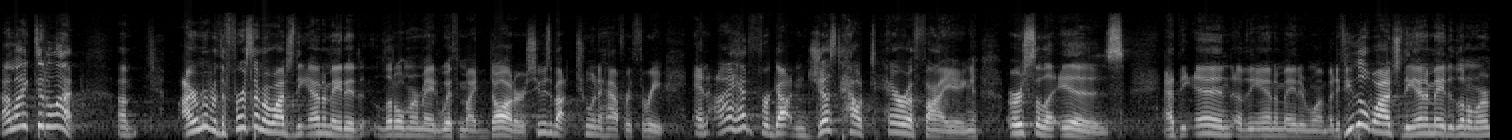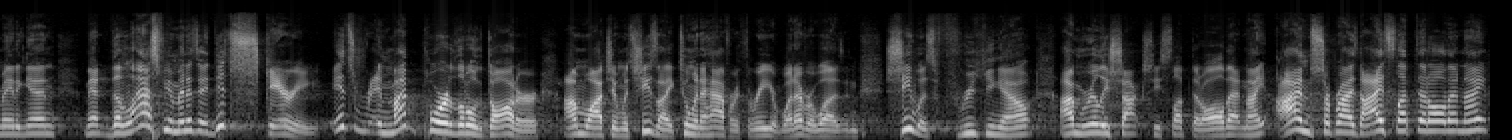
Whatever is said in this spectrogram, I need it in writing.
I liked it a lot. Um, I remember the first time I watched the animated Little Mermaid with my daughter. She was about two and a half or three, and I had forgotten just how terrifying Ursula is at the end of the animated one. But if you go watch the animated Little Mermaid again, man, the last few minutes, it's scary. It's and my poor little daughter, I'm watching when she's like two and a half or three or whatever it was, and she was freaking out. I'm really shocked she slept at all that night. I'm surprised I slept at all that night.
